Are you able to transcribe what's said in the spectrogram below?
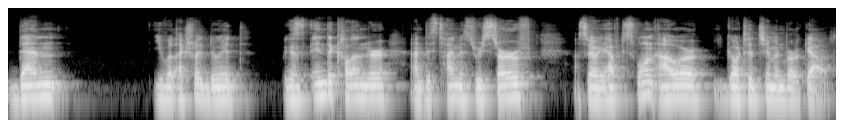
then you will actually do it because it's in the calendar and this time is reserved. So you have this one hour, you go to the gym and work out.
